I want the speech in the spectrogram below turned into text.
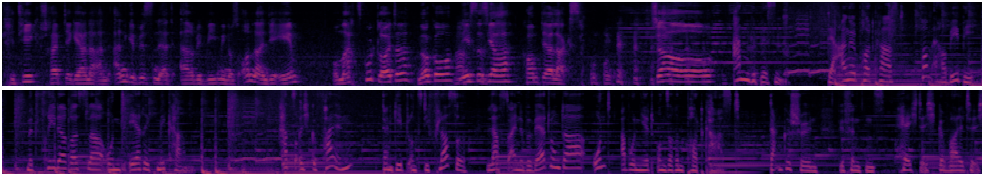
Kritik schreibt ihr gerne an angebissen.rbb-online.de. Und macht's gut, Leute. Mirko, nächstes Jahr kommt der Lachs. Ciao. Angebissen. Der Angelpodcast vom RBB mit Frieda Rössler und Erik Mikan. Hat's euch gefallen? Dann gebt uns die Flosse, lasst eine Bewertung da und abonniert unseren Podcast. Dankeschön, wir finden's hechtig gewaltig.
